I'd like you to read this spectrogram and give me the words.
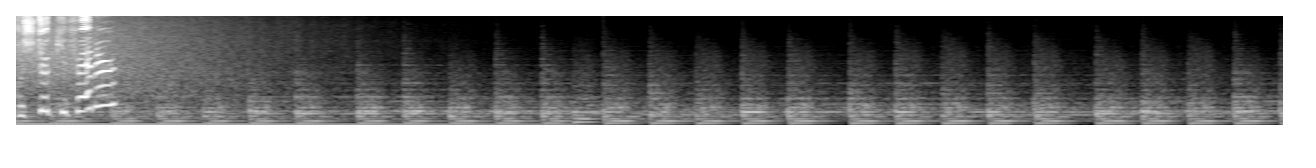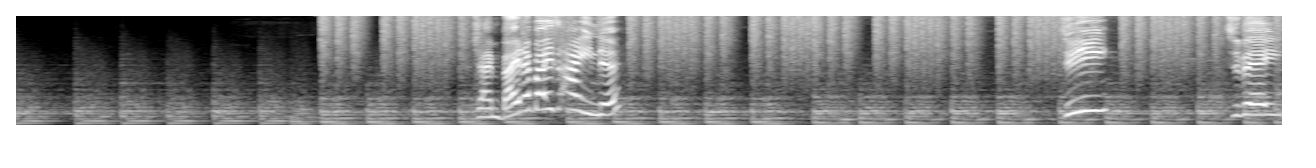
Nog een stukje verder. We zijn bijna bij het einde. 3, 2,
